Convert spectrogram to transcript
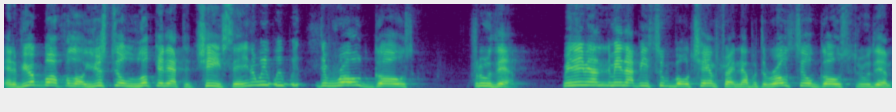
And if you're Buffalo, you're still looking at the Chiefs saying, you know, we, we, we, the road goes through them. I mean, they may, not, they may not be Super Bowl champs right now, but the road still goes through them.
